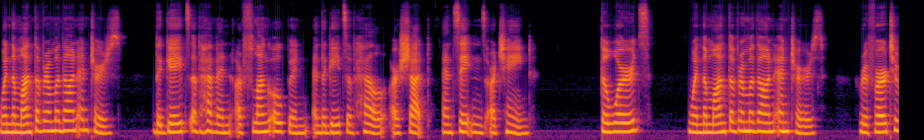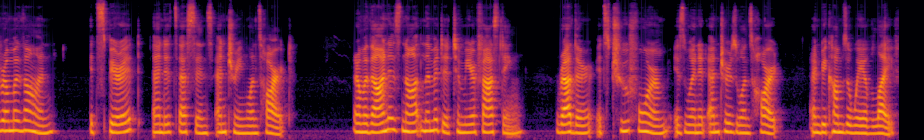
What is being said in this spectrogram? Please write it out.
When the month of Ramadan enters, the gates of heaven are flung open and the gates of hell are shut and Satan's are chained. The words, when the month of Ramadan enters, refer to Ramadan, its spirit and its essence entering one's heart. Ramadan is not limited to mere fasting. Rather, its true form is when it enters one's heart and becomes a way of life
